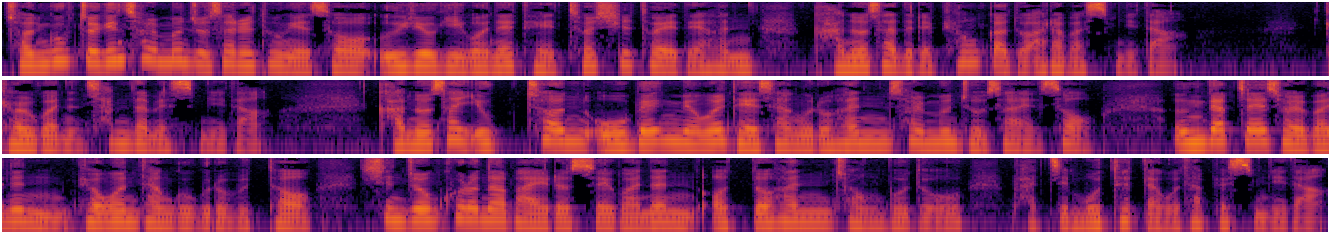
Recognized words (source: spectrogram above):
전국적인 설문조사를 통해서 의료기관의 대처 실터에 대한 간호사들의 평가도 알아봤습니다. 결과는 참담했습니다. 간호사 6,500명을 대상으로 한 설문조사에서 응답자의 절반은 병원 당국으로부터 신종 코로나 바이러스에 관한 어떠한 정보도 받지 못했다고 답했습니다.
